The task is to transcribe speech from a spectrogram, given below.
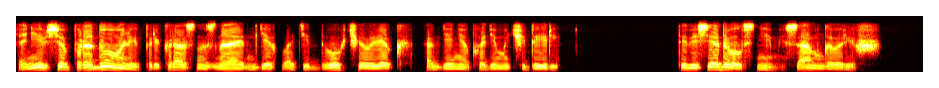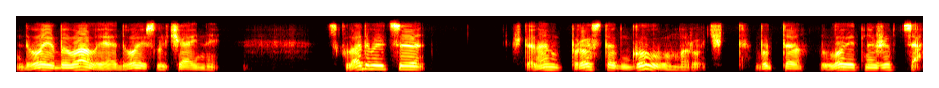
Они все продумали, прекрасно знают, где хватит двух человек, а где необходимо четыре. Ты беседовал с ними, сам говоришь. Двое бывалые, а двое случайные. Складывается, что нам просто голову морочит, будто ловит на живца.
